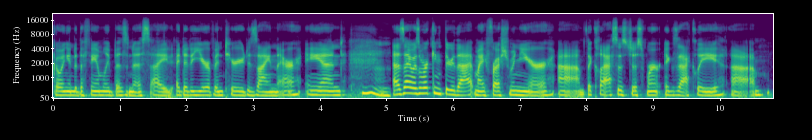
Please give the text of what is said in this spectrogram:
going into the family business. I, I did a year of interior design there, and as I was working through that, my freshman year, um, the classes just weren't exactly um,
